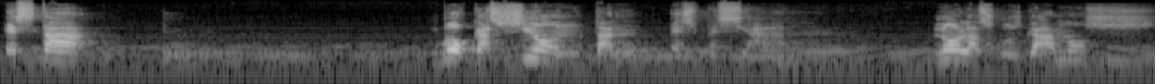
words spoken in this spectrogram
esta vocación tan especial. No las juzgamos.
